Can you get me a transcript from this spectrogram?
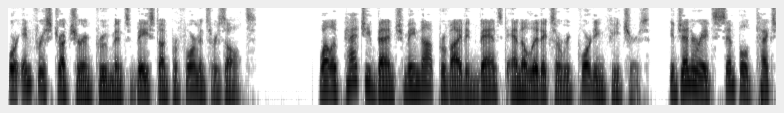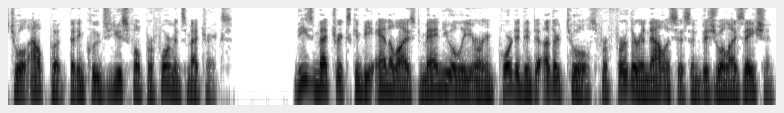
or infrastructure improvements based on performance results. While Apache Bench may not provide advanced analytics or reporting features, it generates simple textual output that includes useful performance metrics. These metrics can be analyzed manually or imported into other tools for further analysis and visualization.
